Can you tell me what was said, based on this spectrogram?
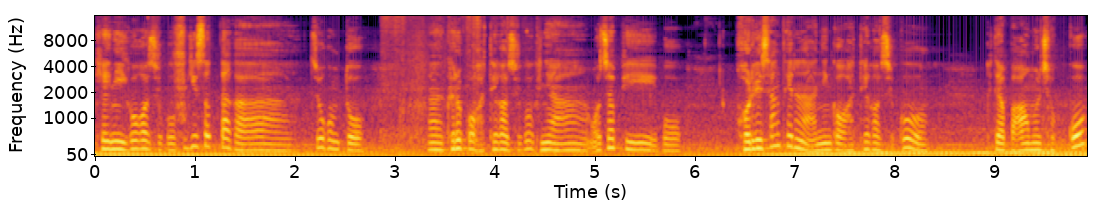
괜히 이거 가지고 후기 썼다가 조금 또 아, 그럴 것 같아가지고 그냥 어차피 뭐 버릴 상태는 아닌 것 같아가지고 그냥 마음을 접고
